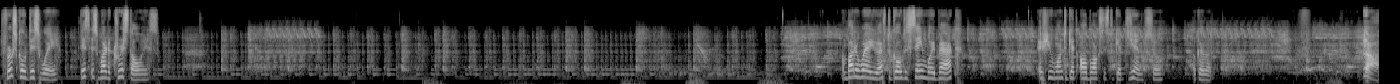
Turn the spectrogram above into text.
First go this way. This is where the crystal is. And by the way, you have to go the same way back if you want to get all boxes to get gems. So, okay, but yeah.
